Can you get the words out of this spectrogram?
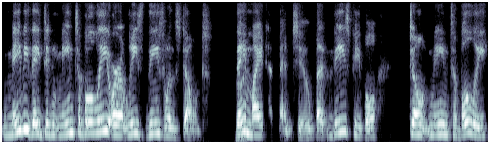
maybe they didn't mean to bully or at least these ones don't. They right. might have meant to but these people don't mean to bully.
